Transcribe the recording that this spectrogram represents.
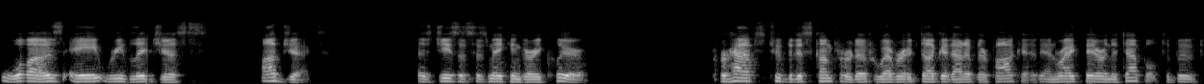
was a religious object, as Jesus is making very clear perhaps to the discomfort of whoever had dug it out of their pocket, and right there in the temple to boot.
